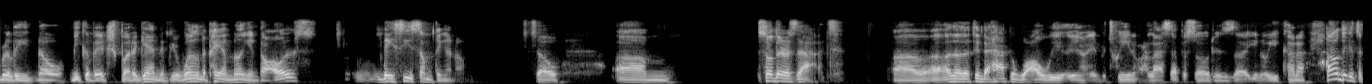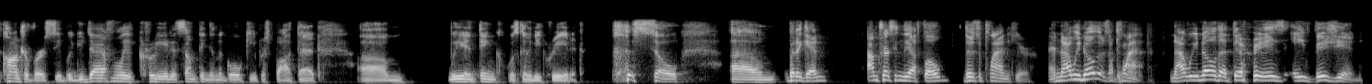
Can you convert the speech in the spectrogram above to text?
really know Micovic, but again, if you're willing to pay a million dollars, they see something in him. So, um, so there's that. Uh, another thing that happened while we, you know, in between our last episode is, uh, you know, you kind of, I don't think it's a controversy, but you definitely created something in the goalkeeper spot that um, we didn't think was going to be created. so, um, but again, I'm trusting the FO. There's a plan here. And now we know there's a plan. Now we know that there is a vision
